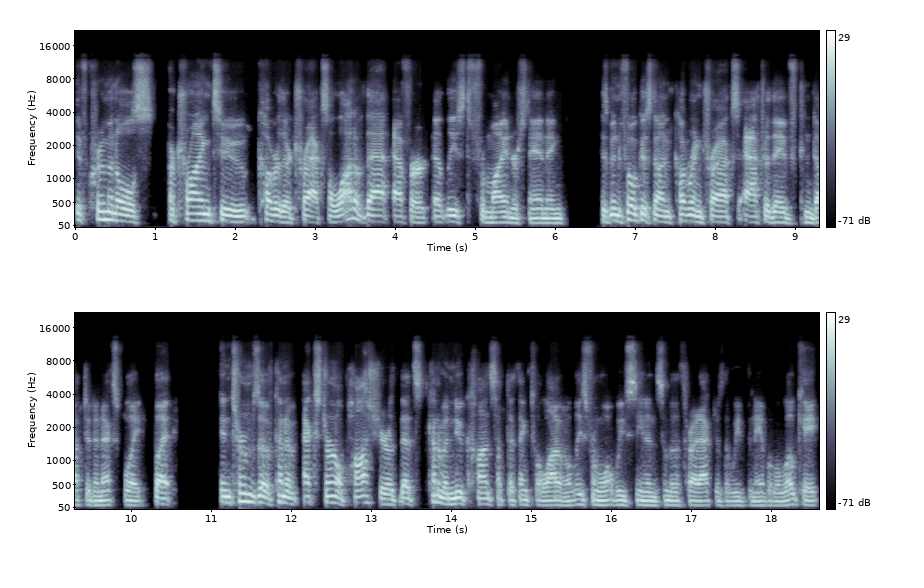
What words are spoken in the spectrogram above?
if criminals are trying to cover their tracks. A lot of that effort, at least from my understanding, has been focused on covering tracks after they've conducted an exploit. But in terms of kind of external posture, that's kind of a new concept, I think, to a lot of them, at least from what we've seen in some of the threat actors that we've been able to locate.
